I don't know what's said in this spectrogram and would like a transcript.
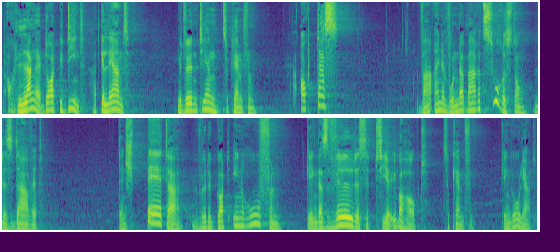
Hat auch lange dort gedient, hat gelernt, mit wilden Tieren zu kämpfen. Auch das war eine wunderbare Zurüstung des David. Denn später würde Gott ihn rufen, gegen das wildeste Tier überhaupt zu kämpfen, gegen Goliath.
